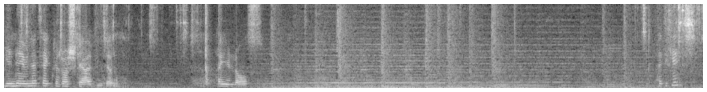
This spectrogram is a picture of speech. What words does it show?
Yeni evine tekrar hoş geldin canım. Hayırlı olsun. Hadi geç.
